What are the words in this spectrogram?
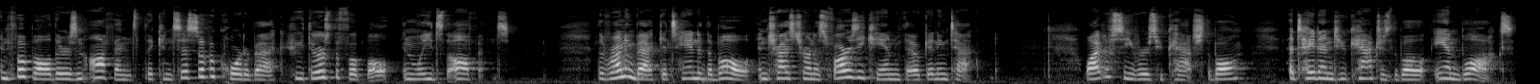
In football, there is an offense that consists of a quarterback who throws the football and leads the offense. The running back gets handed the ball and tries to run as far as he can without getting tackled. Wide receivers who catch the ball, a tight end who catches the ball and blocks,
